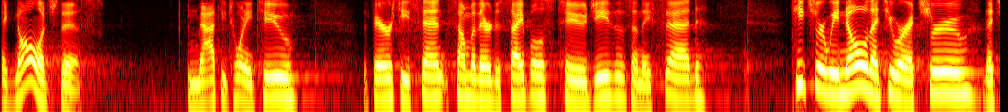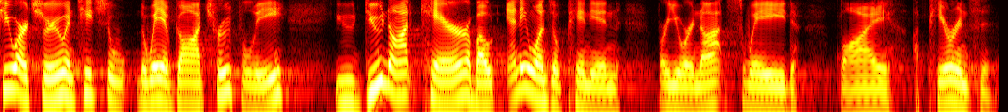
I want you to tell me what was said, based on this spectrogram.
acknowledged this. In Matthew 22, the Pharisees sent some of their disciples to Jesus and they said, Teacher, we know that you are a true, that you are true and teach the way of God truthfully. You do not care about anyone's opinion, for you are not swayed by appearances.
